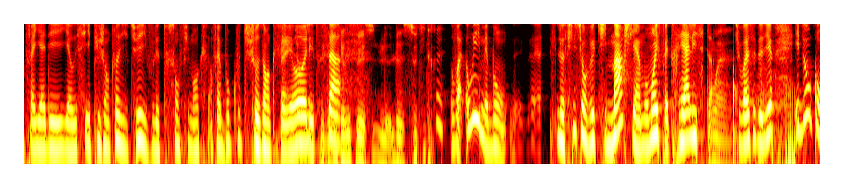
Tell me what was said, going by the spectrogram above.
Enfin il y a des il y a aussi et puis Jean-Claude il, il voulait tout son film en créole, enfin beaucoup de choses en Bah, créole et tout ça. Le, le- le sous-titrer. Voilà. Oui, mais bon, le film si on veut qu'il marche, il y a un moment il faut être réaliste. Ouais. Tu vois, c'est de dire? Et donc, on,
